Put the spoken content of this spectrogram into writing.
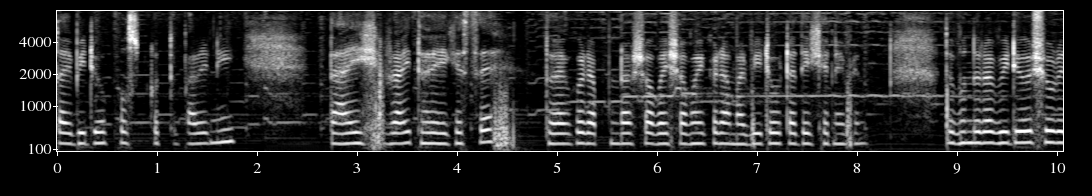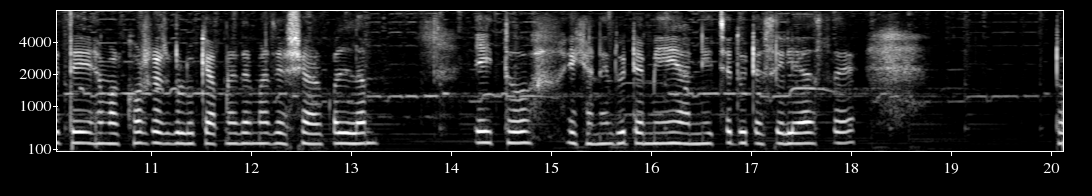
তাই ভিডিও পোস্ট করতে পারিনি। তাই রাইত হয়ে গেছে। দয়া করে আপনারা সবাই সময় করে আমার ভিডিওটা দেখে নেবেন। তো বন্ধুরা ভিডিও শুরুতে আমার খরগোশগুলোকে আপনাদের মাঝে শেয়ার করলাম। এই তো, এখানে দুইটা মেয়ে আর নিচে দুইটা ছেলে আছে। তো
